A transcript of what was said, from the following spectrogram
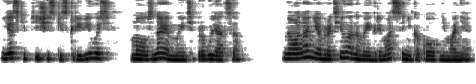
Я скептически скривилась, мол, знаем мы эти прогуляться. Но она не обратила на мои гримасы никакого внимания,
